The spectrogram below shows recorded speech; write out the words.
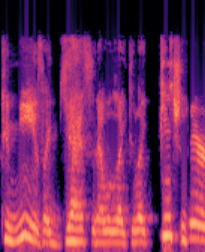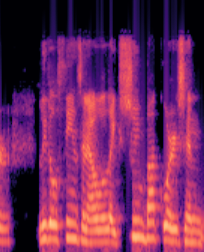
to me it's like yes, and I would like to like pinch their little things and I will like swim backwards and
